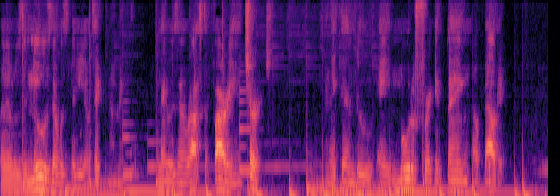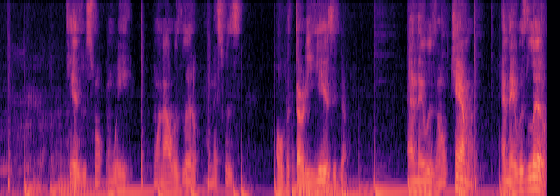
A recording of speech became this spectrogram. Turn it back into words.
but it was the news that was videotaping them. And they was in Rastafari in church, they couldn't do a muta freaking thing about it. Kids was smoking weed when I was little, and this was over 30 years ago. And they was on camera. and they was little,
